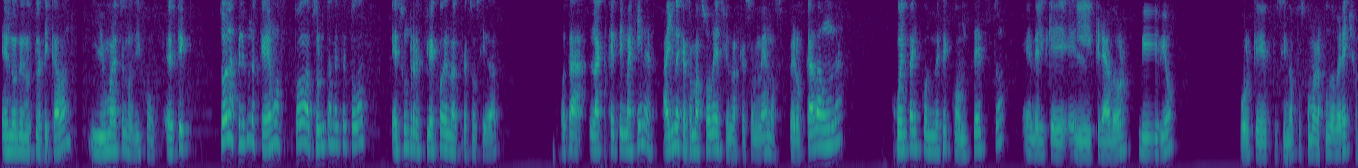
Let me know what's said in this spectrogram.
en donde nos platicaban y un maestro nos dijo, es que todas las películas que vemos, todas, absolutamente todas, es un reflejo de nuestra sociedad. O sea, la que te imaginas, hay unas que son más obvias y unas que son menos, pero cada una cuentan con ese contexto en el que el creador vivió, porque pues si no, pues cómo la pudo haber hecho.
